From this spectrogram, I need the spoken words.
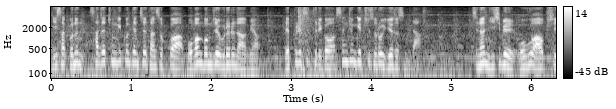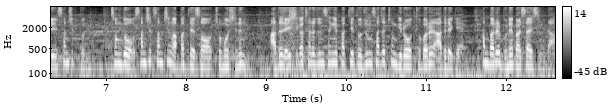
이 사건은 사제 총기 콘텐츠 단속과 모방 범죄 우려를 낳으며 넷플릭스 트리거 생중계 취소로 이어졌습니다. 지난 20일 오후 9시 30분 성도 33층 아파트에서 조모 씨는 아들 A 씨가 차려준 생일 파티 도중 사제 총기로 두 발을 아들에게 한 발을 문에 발사했습니다.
